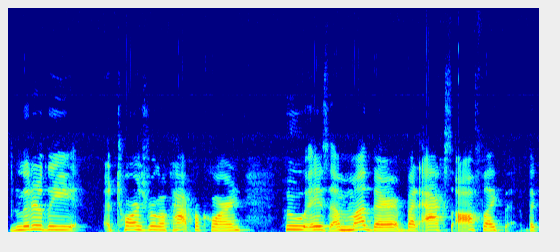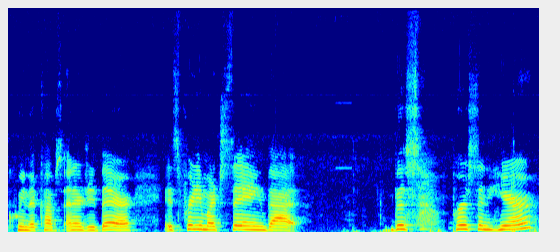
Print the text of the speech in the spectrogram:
literally a Taurus, Virgo, Capricorn who is a mother but acts off like the Queen of Cups energy there, is pretty much saying that this person here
